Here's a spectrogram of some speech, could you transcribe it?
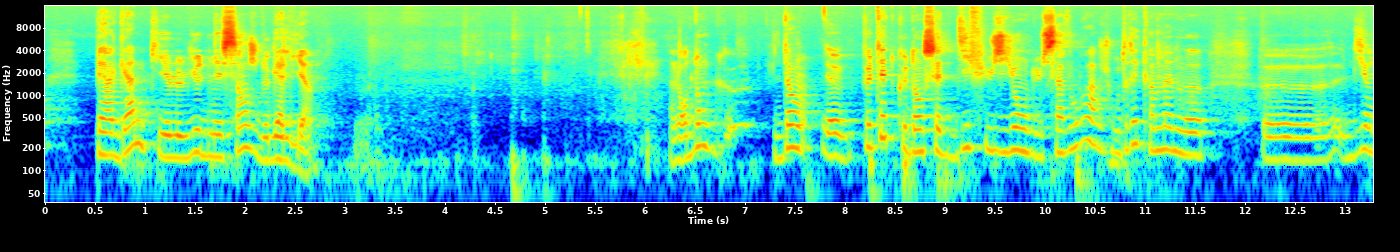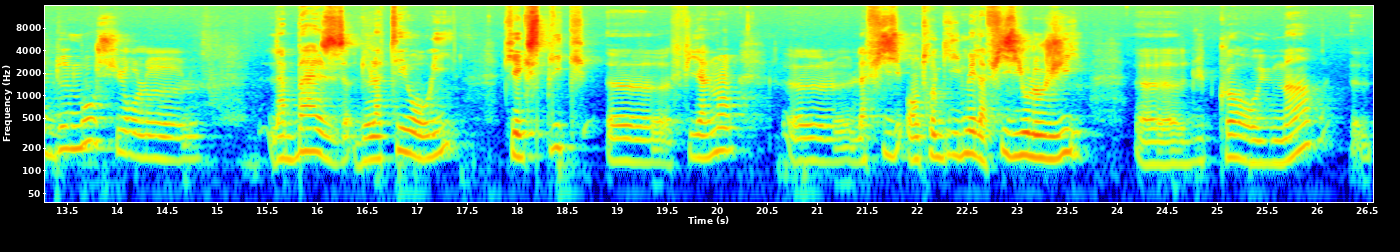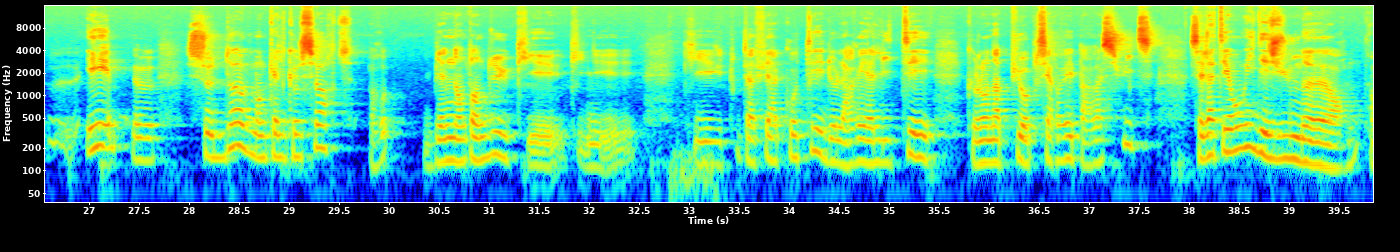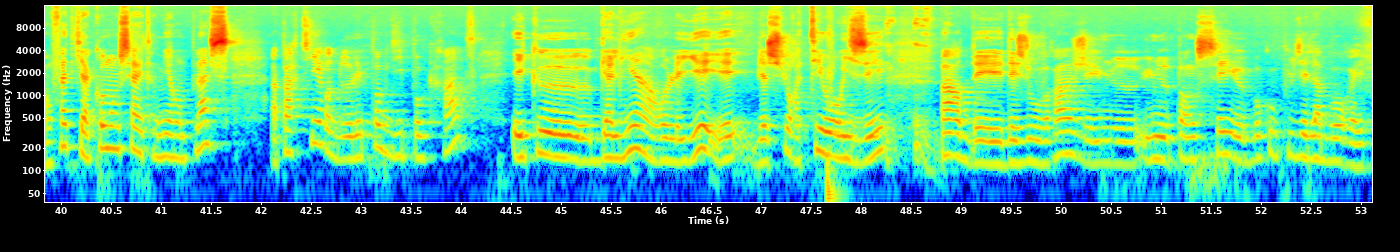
Pergame qui est le lieu de naissance de Galien. Alors donc, euh, peut-être que dans cette diffusion du savoir, je voudrais quand même euh, dire deux mots sur la base de la théorie qui explique euh, finalement la, entre guillemets la physiologie du corps humain et ce dogme en quelque sorte, bien entendu, qui est, qui qui est tout à fait à côté de la réalité que l'on a pu observer par la suite, c'est la théorie des humeurs, en fait, qui a commencé à être mise en place à partir de l'époque d'Hippocrate et que Galien a relayé et bien sûr a théorisé par des, ouvrages et une, pensée beaucoup plus élaborée.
